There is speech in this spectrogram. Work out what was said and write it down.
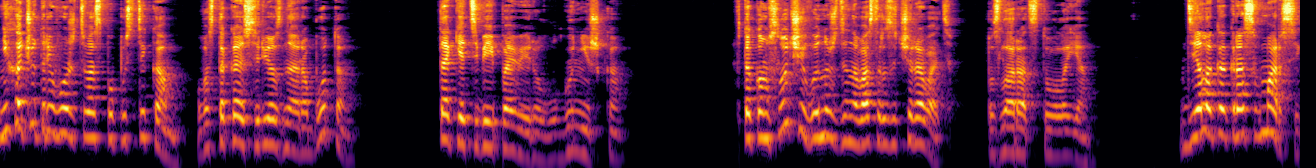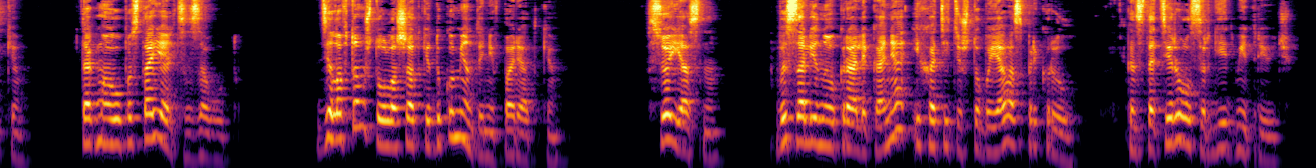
Не хочу тревожить вас по пустякам. У вас такая серьезная работа. Так я тебе и поверил, лгунишка. В таком случае вынуждена вас разочаровать, позлорадствовала я. Дело как раз в Марсике. Так моего постояльца зовут. Дело в том, что у лошадки документы не в порядке. Все ясно. Вы с Алиной украли коня и хотите, чтобы я вас прикрыл, констатировал Сергей Дмитриевич.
